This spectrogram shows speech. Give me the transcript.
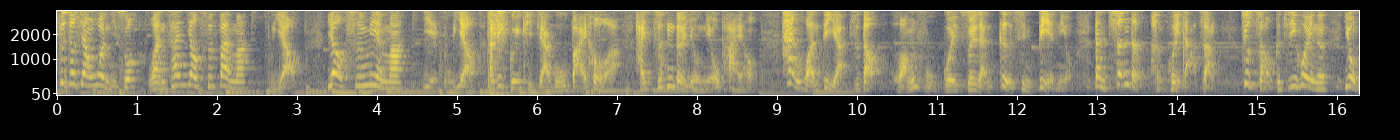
这就像问你说晚餐要吃饭吗？不要。要吃面吗？也不要。啊，你归去甲骨白后啊，还真的有牛排吼。汉桓帝啊，知道皇甫归虽然个性别扭，但真的很会打仗，就找个机会呢，用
